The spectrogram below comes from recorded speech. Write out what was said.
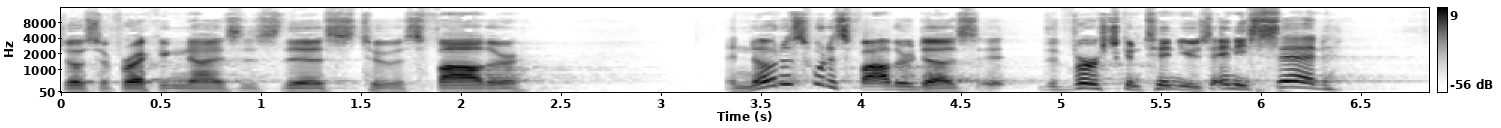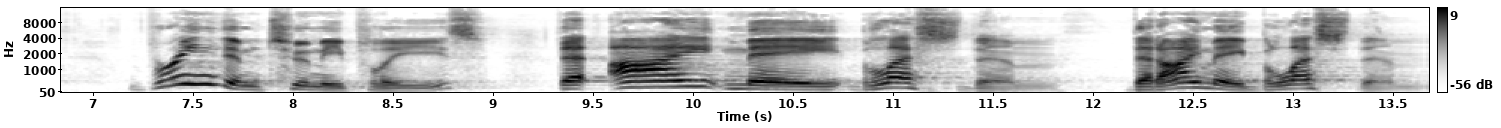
Joseph recognizes this to his father. And notice what his father does. It, the verse continues, and he said, Bring them to me, please, that I may bless them, that I may bless them.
